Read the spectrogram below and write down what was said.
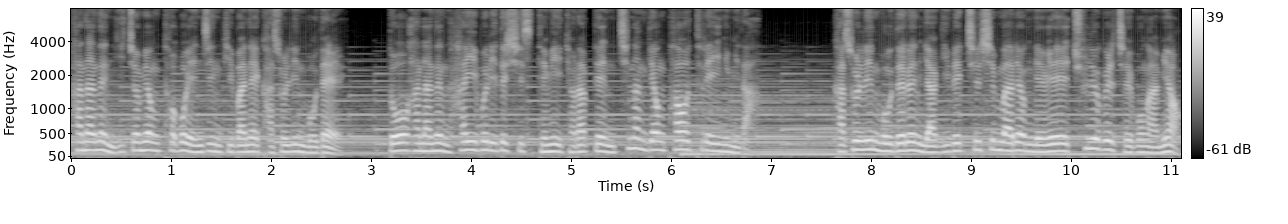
하나는 2.0 터보 엔진 기반의 가솔린 모델, 또 하나는 하이브리드 시스템이 결합된 친환경 파워트레인입니다. 가솔린 모델은 약 270마력 내외의 출력을 제공하며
